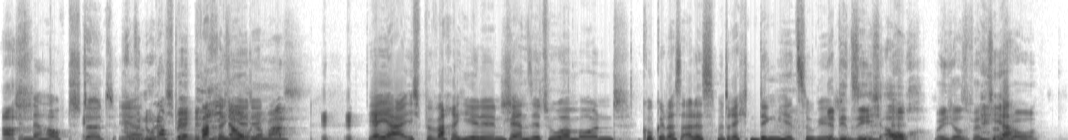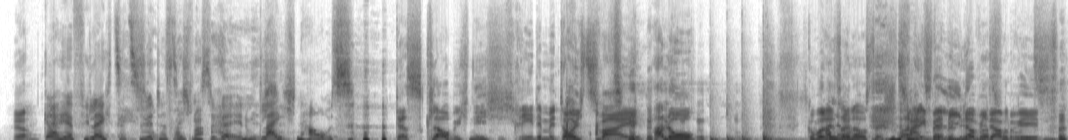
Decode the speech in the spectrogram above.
Ach. In der Hauptstadt. Ja, wir nur noch ich bewache hier oder den. was? Ja, ja, ich bewache hier den Fernsehturm und gucke, dass alles mit rechten Dingen hier zugeht. Ja, den sehe ich auch, wenn ich aus dem Fenster Ja. schaue. Ja. Geil, ja, vielleicht sitzen wir tatsächlich unfassbar. sogar in einem gleichen Haus. Das glaube ich nicht. Ich rede mit euch zwei. Hallo. Guck mal, da ist Hallo. einer aus der Schweiz. Zwei Berliner wieder am. Reden.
